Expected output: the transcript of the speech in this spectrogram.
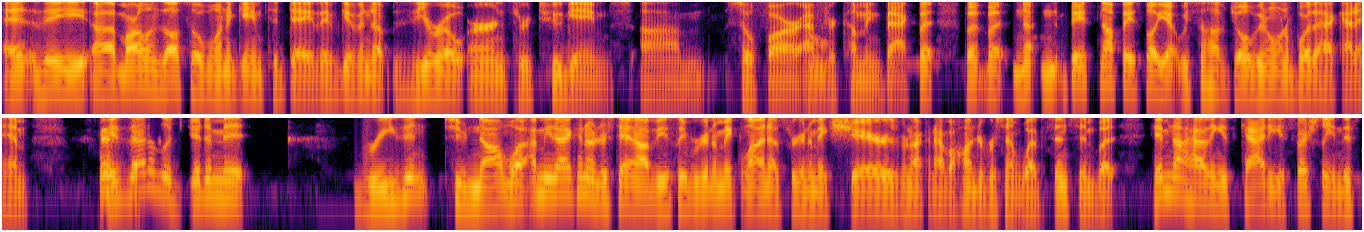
and the uh, Marlins also won a game today. They've given up zero earned through two games um, so far oh. after coming back. But but but not, base, not baseball yet. We still have Joel. We don't want to bore the heck out of him. Is that a legitimate reason to not want? I mean, I can understand. Obviously, we're going to make lineups. We're going to make shares. We're not going to have 100% Webb Simpson. But him not having his caddy, especially in this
